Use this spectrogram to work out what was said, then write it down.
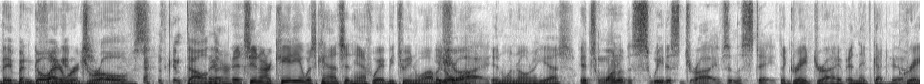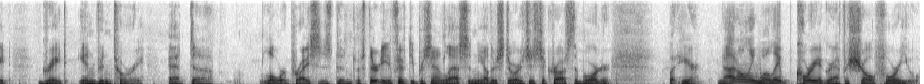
They've been going Fireworks. in droves down say. there. It's in Arcadia, Wisconsin, halfway between Wabasha why? and Winona. Yes, It's one of the sweetest drives in the state. the great drive, and they've got great, great inventory at uh, lower prices than thirty to fifty percent less than the other stores just across the border. But here, not only will they choreograph a show for you,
